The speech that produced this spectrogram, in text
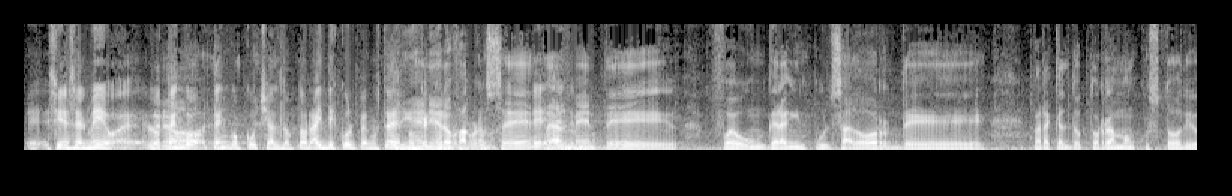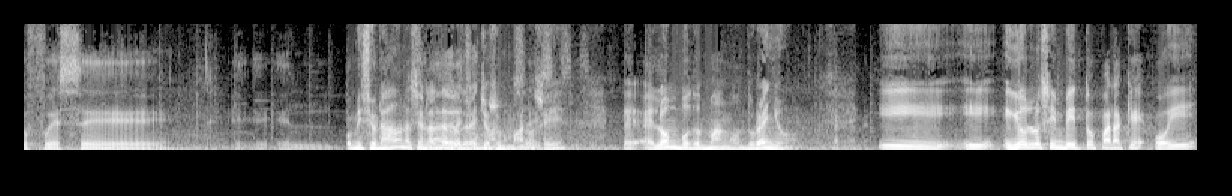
Eh, si es el mío, eh, lo tengo, tengo cucha al doctor. Ay, disculpen ustedes. El ingeniero Facusé realmente fue un gran impulsador de para que el doctor Ramón Custodio fuese el comisionado nacional de los derechos humanos, sí, el ombudsman hondureño. Y, yo los invito para que hoy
